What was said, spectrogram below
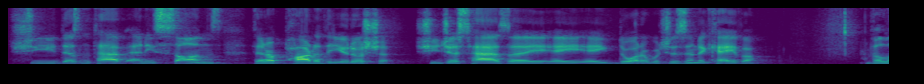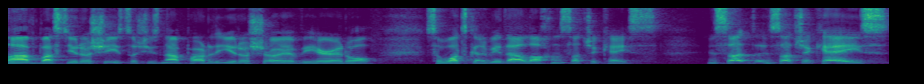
She doesn't have any sons that are part of the Yerusha. She just has a, a, a daughter which is in a Nekeva. Velav Bas Yerushi, so she's not part of the Yerusha over here at all. So what's going to be the halach in such a case? In in such a case,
